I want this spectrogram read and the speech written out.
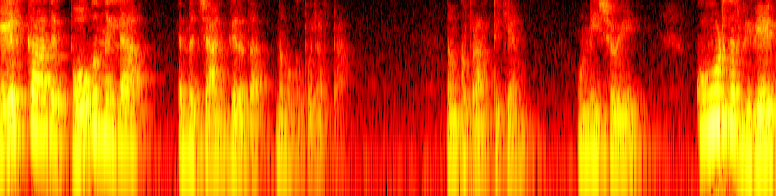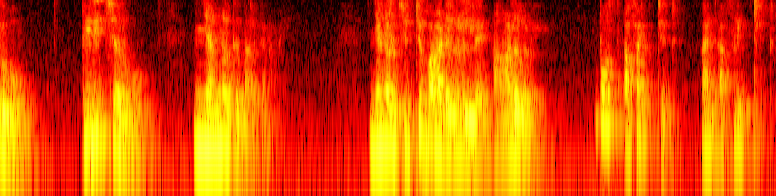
കേൾക്കാതെ പോകുന്നില്ല എന്ന ജാഗ്രത നമുക്ക് പുലർത്താം. നമുക്ക് പ്രാർത്ഥിക്കാം. ഉണ്ണീശോയെ കൂടുതൽ വിവേകവും തിരിച്ചറിവും ഞങ്ങൾക്ക് നൽകണമേ. ഞങ്ങളുടെ ചുറ്റുപാടുകളിലെ ആളുകളെ ബോത്ത് അഫക്റ്റഡ് ആൻഡ് അഫ്ലിക്റ്റഡ്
